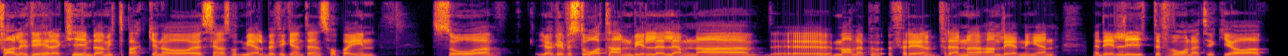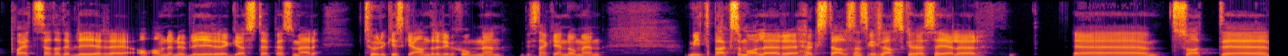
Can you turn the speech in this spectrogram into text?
fallit i hierarkin bland mittbacken och eh, senast mot Mjällby fick han inte ens hoppa in. Så eh, jag kan förstå att han vill lämna eh, Malmö för, det, för den anledningen. Men det är lite förvånande tycker jag på ett sätt att det blir, eh, om det nu blir Göztepe som är turkiska andra divisionen. Vi snackar ändå om en mittback som håller högsta allsvenska klass skulle jag säga. Eller, så att, eh,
